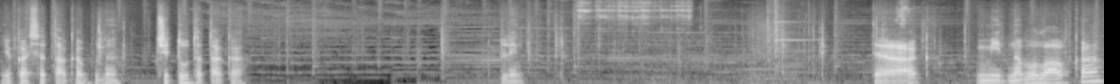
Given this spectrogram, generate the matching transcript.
якась атака буде. Чи тут атака? Блін. Так. Мідна булавка.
